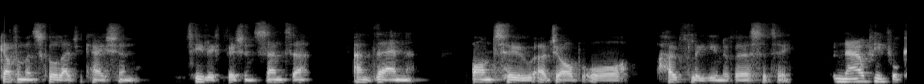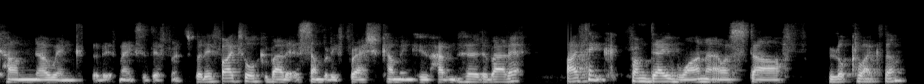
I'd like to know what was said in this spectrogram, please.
government school education, Tea Leaf Vision Centre, and then onto a job or hopefully university. Now people come knowing that it makes a difference. But if I talk about it as somebody fresh coming who hadn't heard about it, I think from day one, our staff look like them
